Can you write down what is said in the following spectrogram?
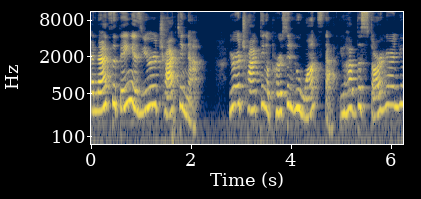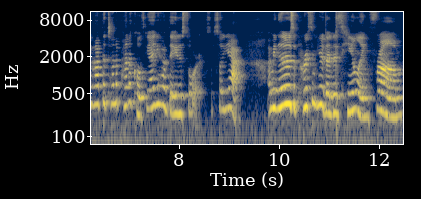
And that's the thing is you're attracting that. You're attracting a person who wants that. You have the star here and you have the ten of pentacles. Yeah, you have the eight of swords. So yeah. I mean, there's a person here that is healing from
